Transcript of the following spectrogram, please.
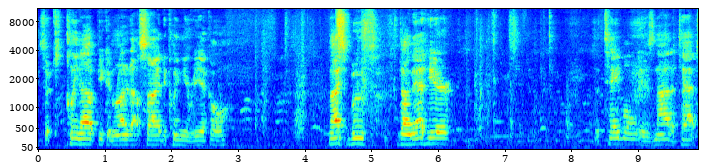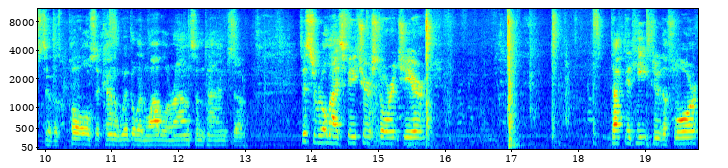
So clean up, you can run it outside to clean your vehicle. Nice booth dinette here the table is not attached to the poles that kind of wiggle and wobble around sometimes. So just a real nice feature, storage here. Ducted heat through the floor.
